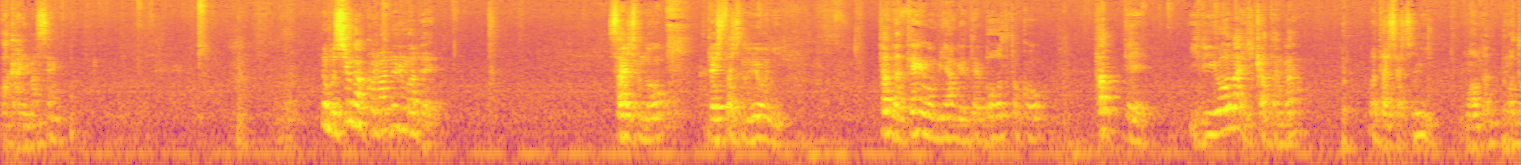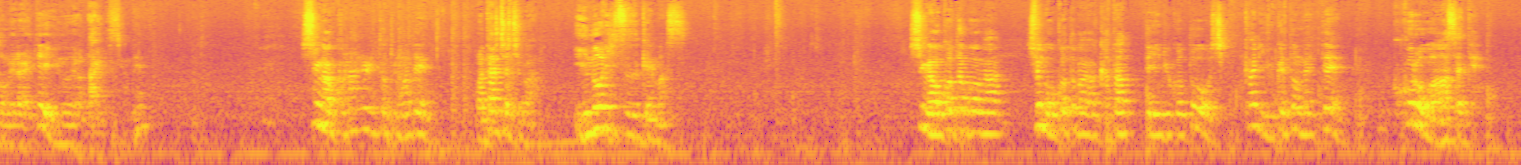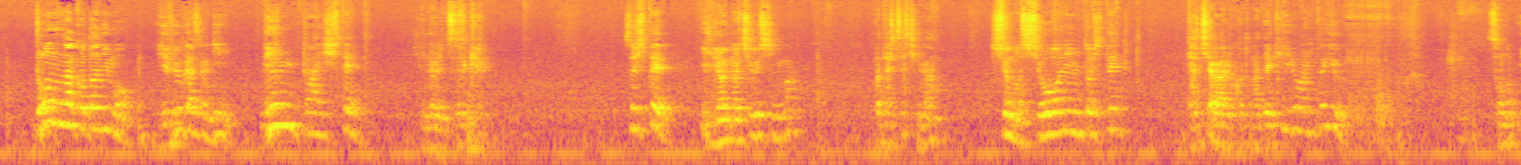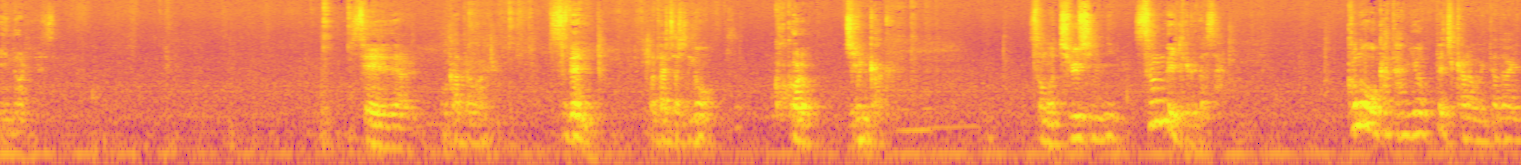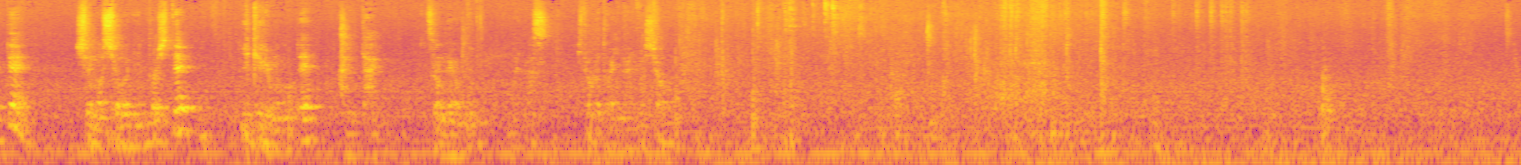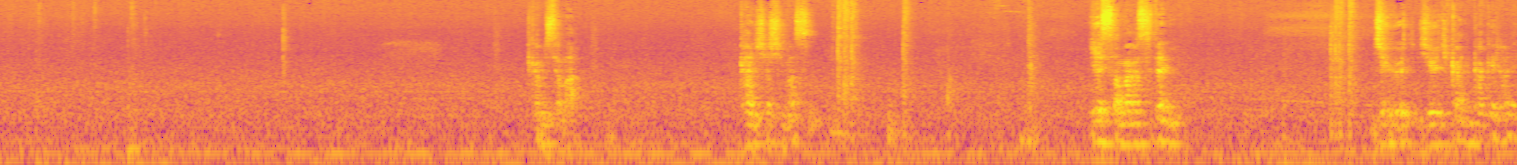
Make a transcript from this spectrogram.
分かりません。でも主が来られるまで最初の弟子たちのようにただ天を見上げてぼーっとこう立っているような生き方が私たちに求められているのではないですよね。主が来られる時まで私たちは祈り続けます。主がお言葉が主のお言葉が語っていることをしっかり受け止めて心を合わせてどんなことにも揺るがずに忍耐して祈り続ける。そして祈りの中心は私たちが主の証人として立ち上がることができるようにというその祈りです。聖霊であるお方はすでに私たちの心人格その中心に住んでいてください。このお方によって力をいただいて主の証人として生きるものでありたい。そのように思います。一言になりましょう。神様感謝します。イエス様がすでに十十字架にかけられ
